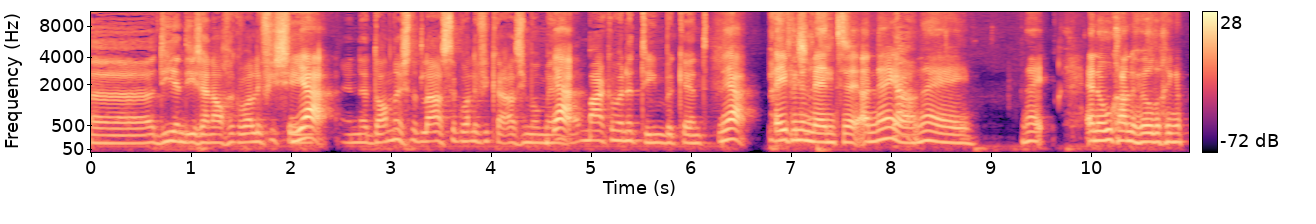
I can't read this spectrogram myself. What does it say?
uh, die en die zijn al gekwalificeerd. Ja. En uh, dan is het laatste kwalificatiemoment. Ja. Dan maken we het team bekend. Ja, evenementen. Ah, nee, ja. oh, nee. Nee. En hoe gaan de huldigingen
